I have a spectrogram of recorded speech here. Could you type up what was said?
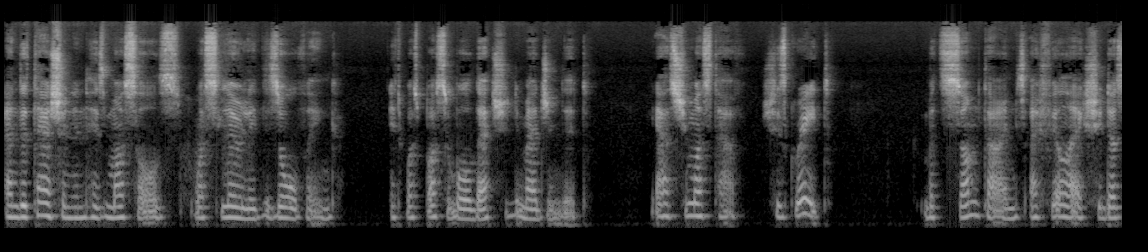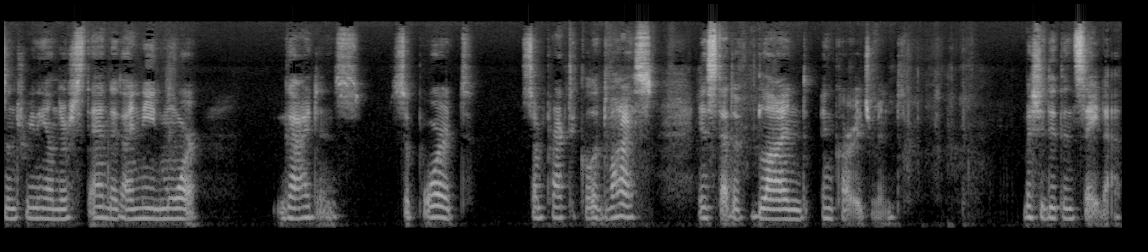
and the tension in his muscles was slowly dissolving. It was possible that she'd imagined it. Yes, she must have. She's great. But sometimes I feel like she doesn't really understand that I need more guidance support, some practical advice instead of blind encouragement. But she didn't say that.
